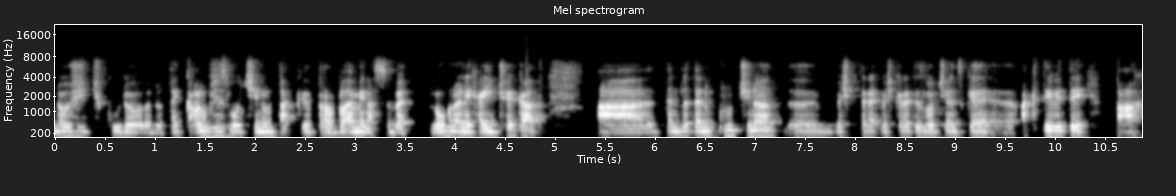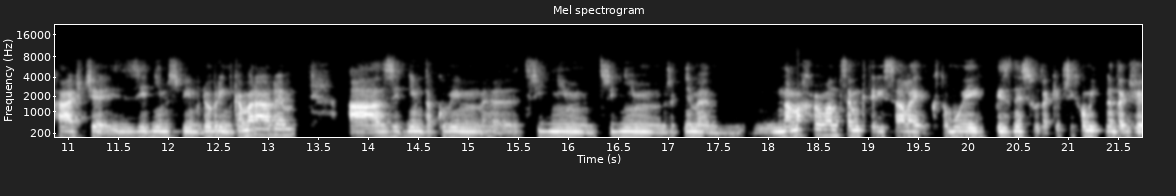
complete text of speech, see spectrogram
nožičku do, do té kaluže zločinu, tak problémy na sebe dlouho nenechají čekat. A tenhle ten klučina eh, veškeré, veškeré ty zločinecké aktivity páchá ještě s jedním svým dobrým kamarádem a s jedním takovým eh, třídním, třídním, řekněme, namachrovancem, který se ale k tomu jejich biznesu taky přichomítne, takže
